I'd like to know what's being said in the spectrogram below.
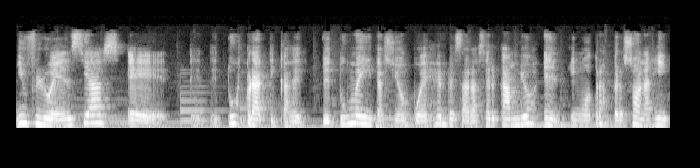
influencias eh, de, tus prácticas, de, de, tu meditación, puedes empezar a hacer cambios en, en otras personas y,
